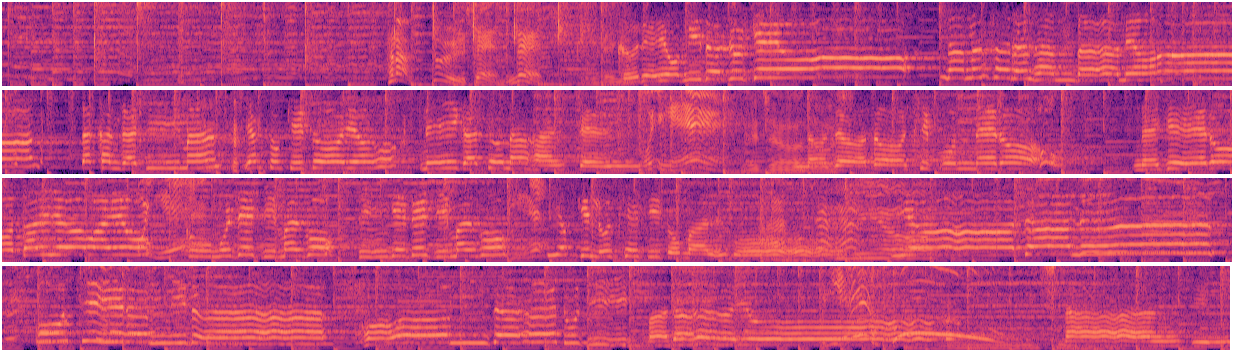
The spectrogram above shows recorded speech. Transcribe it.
하나, 둘, 셋, 넷. 그래요. 그래요, 믿어줄게요. 나만 사랑한다면 딱 한 가지만 약속해줘요. 내가 전화할 땐. 오예. 늦어도, 늦어도 10분 내로 내게로 달려와요. 예. 꿈을 대지 말고 핑계 대지 말고 예. 옆길로 새지도 말고. 여자는 꽃이랍니다. 혼자 두지 말아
